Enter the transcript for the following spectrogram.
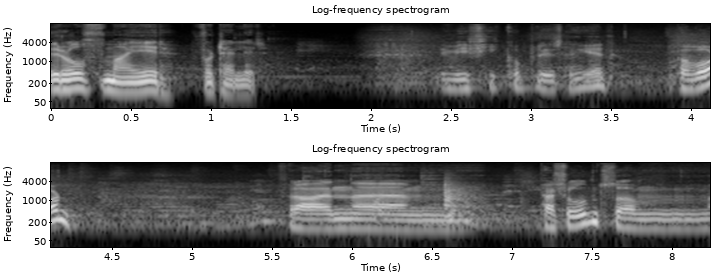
Rolf Meyer forteller. Vi fikk opplysninger på våren fra en eh, person som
